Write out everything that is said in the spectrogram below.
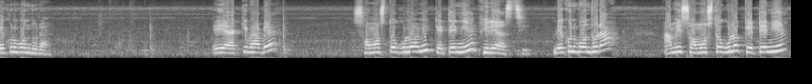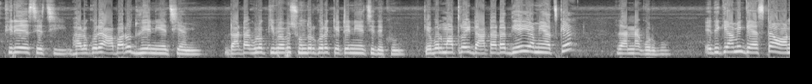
দেখুন বন্ধুরা, এই একইভাবে সমস্তগুলো আমি কেটে নিয়ে ফিরে আসছি। দেখুন বন্ধুরা আমি সমস্তগুলো কেটে নিয়ে ফিরে এসেছি। ভালো করে আবারও ধুয়ে নিয়েছি আমি। ডাঁটাগুলো কীভাবে সুন্দর করে কেটে নিয়েছি দেখুন। কেবলমাত্র এই ডাঁটাটা দিয়েই আমি আজকে রান্না করব। এদিকে আমি গ্যাসটা অন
